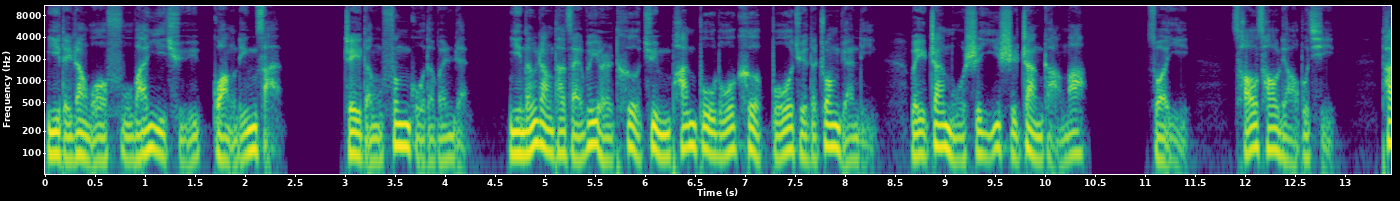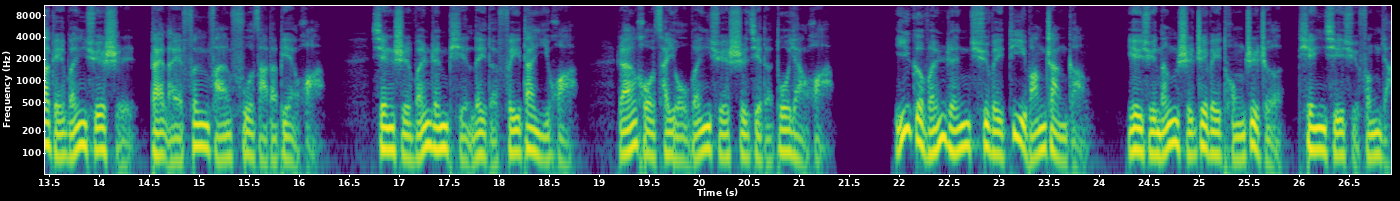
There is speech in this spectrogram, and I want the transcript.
你得让我抚完一曲《广陵散》。这等风骨的文人，你能让他在威尔特郡潘布罗克伯爵的庄园里为詹姆士一世站岗吗？所以，曹操了不起。他给文学史带来纷繁复杂的变化，先是文人品类的非单一化，然后才有文学世界的多样化。一个文人去为帝王站岗，也许能使这位统治者添些许风雅；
